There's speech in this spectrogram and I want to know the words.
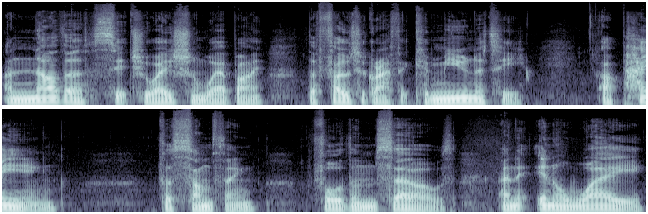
another situation whereby the photographic community are paying for something for themselves and in a way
